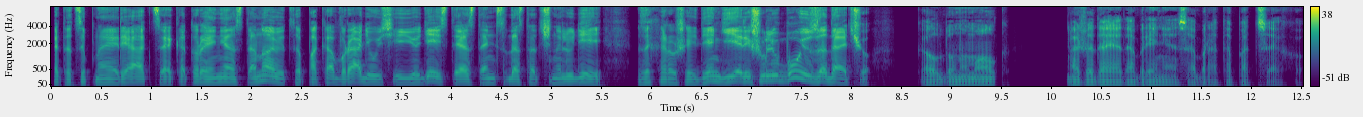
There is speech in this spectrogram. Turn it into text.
Это цепная реакция, которая не остановится, пока в радиусе ее действия останется достаточно людей. За хорошие деньги я решу любую задачу. Колдун умолк ожидая одобрения собрата по цеху.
